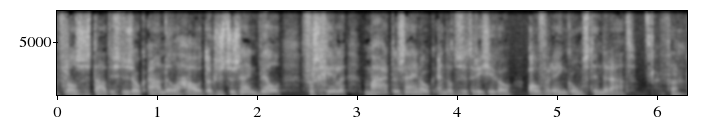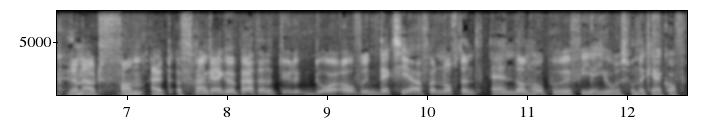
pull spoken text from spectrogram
Franse staat is dus ook aandeelhouder. Dus er zijn wel verschillen, maar er zijn ook, en dat is het risico, overeenkomsten inderdaad. Frank Renaud vanuit Frankrijk. We praten natuurlijk door over Dexia vanochtend. En dan hopen we via Joris van der Kerkhof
